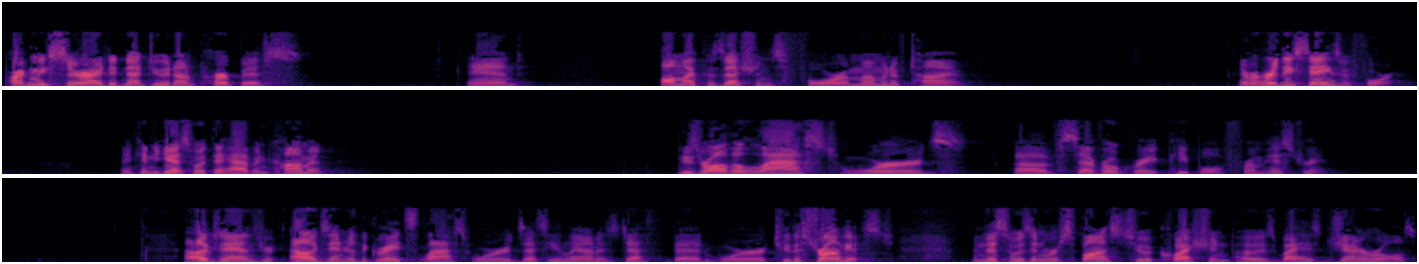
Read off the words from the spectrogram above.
Pardon me, sir, I did not do it on purpose. And all my possessions for a moment of time. Ever heard these sayings before? And can you guess what they have in common? These are all the last words of several great people from history. Alexander, Alexander the Great's last words as he lay on his deathbed were, to the strongest. And this was in response to a question posed by his generals.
